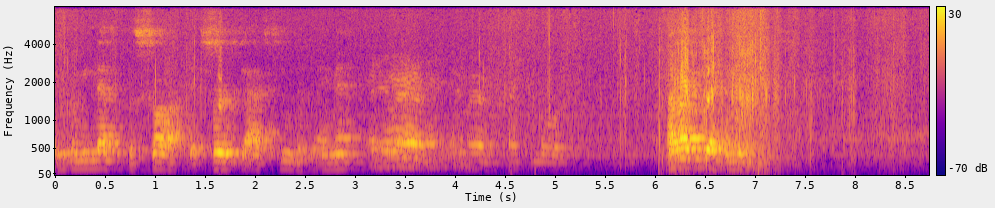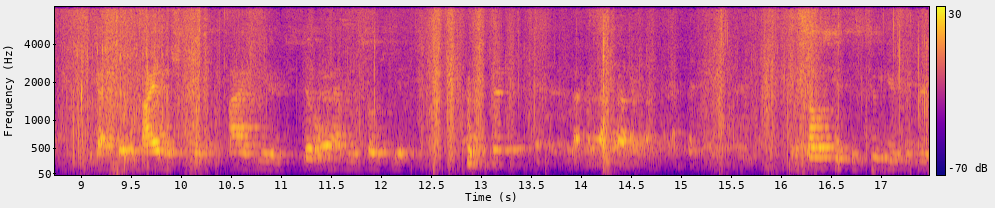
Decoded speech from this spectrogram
You're going to be left with the scar that serves God's kingdom. Amen? Amen. Amen. Thank you, Lord. I like that definition. We got to go to Bible school for five years, still don't have an associate. Associates is two year degree.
